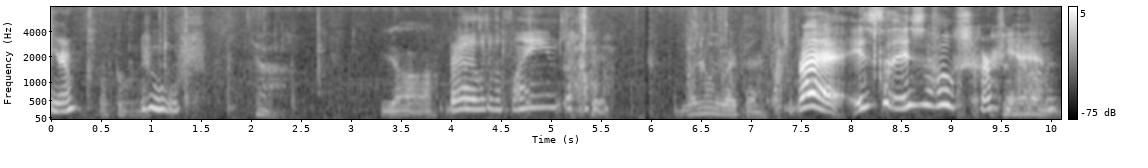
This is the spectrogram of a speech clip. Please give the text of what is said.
You know? Ooh, yeah. Yeah. bruh, look at the flames. Okay. Literally right there. Bruh, it's it's a whole Zoom in on scorpion.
